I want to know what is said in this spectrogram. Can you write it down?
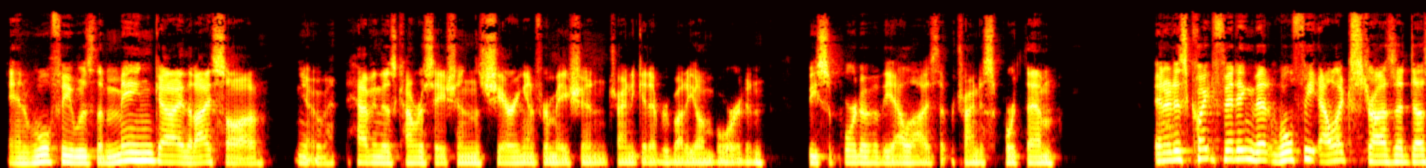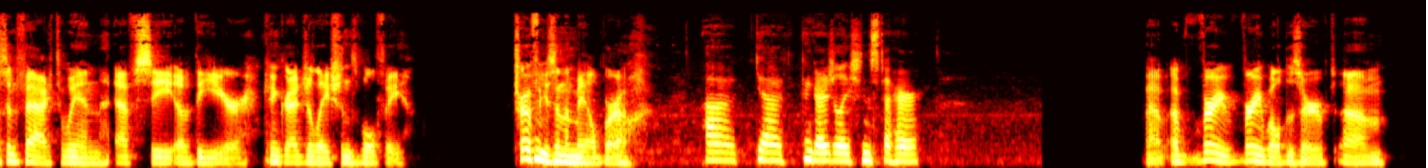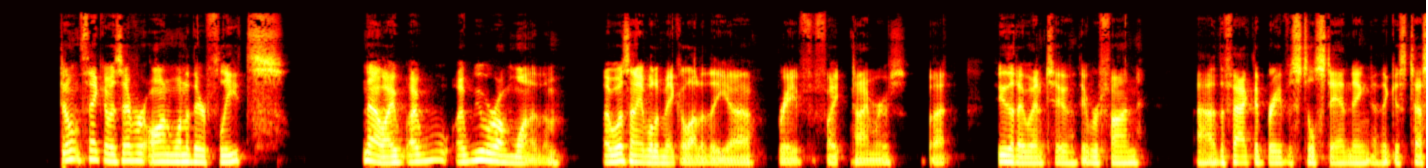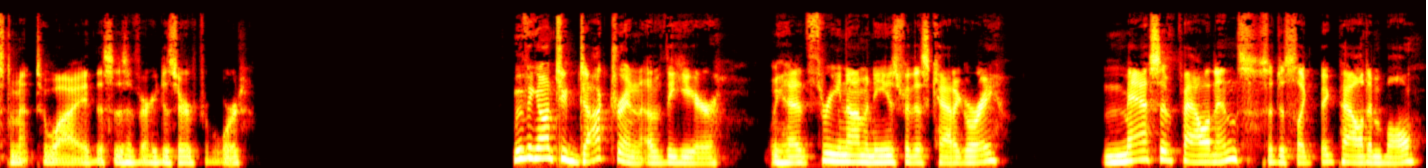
And Wolfie was the main guy that I saw, you know, having those conversations, sharing information, trying to get everybody on board. And be supportive of the allies that were trying to support them. And it is quite fitting that Wolfie Alexstrasza does, in fact, win FC of the Year. Congratulations, Wolfie. Trophies in the mail, bro. Uh, yeah, congratulations to her. Uh, a very, very well deserved. Um, don't think I was ever on one of their fleets. No, I, I, I, we were on one of them. I wasn't able to make a lot of the uh, Brave fight timers, but a few that I went to, they were fun. Uh, the fact that Brave is still standing, I think, is testament to why this is a very deserved reward. Moving on to Doctrine of the Year. We had three nominees for this category Massive Paladins, so just like Big Paladin Ball,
